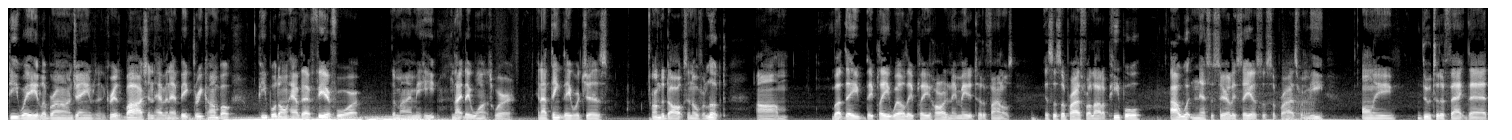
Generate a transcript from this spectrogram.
D Wade, LeBron James, and Chris Bosh and having that big three combo, people don't have that fear for the Miami Heat like they once were. And I think they were just underdogs and overlooked. Um, but they they played well, they played hard, and they made it to the finals. It's a surprise for a lot of people. I wouldn't necessarily say it's a surprise for me, only due to the fact that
